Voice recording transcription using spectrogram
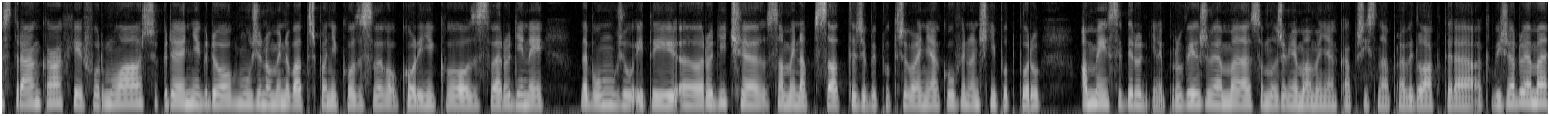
stránkách je formulář, kde někdo může nominovat třeba někoho ze svého okolí, někoho ze své rodiny, nebo můžou i ty e, rodiče sami napsat, že by potřebovali nějakou finanční podporu a my si ty rodiny prověřujeme, samozřejmě máme nějaká přísná pravidla, která vyžadujeme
